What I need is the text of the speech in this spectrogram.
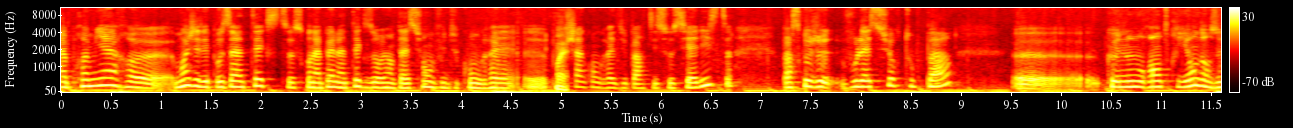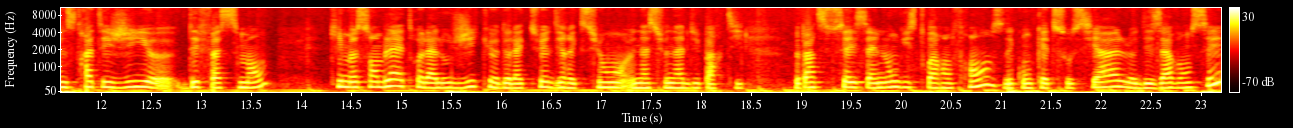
Ma première, euh, moi j'ai déposé un texte, ce qu'on appelle un texte d'orientation en vue du congrès, euh, prochain congrès du Parti socialiste, parce que je voulais surtout pas euh, que nous nous rentrions dans une stratégie d'effacement qui me semblait être la logique de l'actuelle direction nationale du parti. Le Parti socialiste a une longue histoire en France, des conquêtes sociales, des avancées,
